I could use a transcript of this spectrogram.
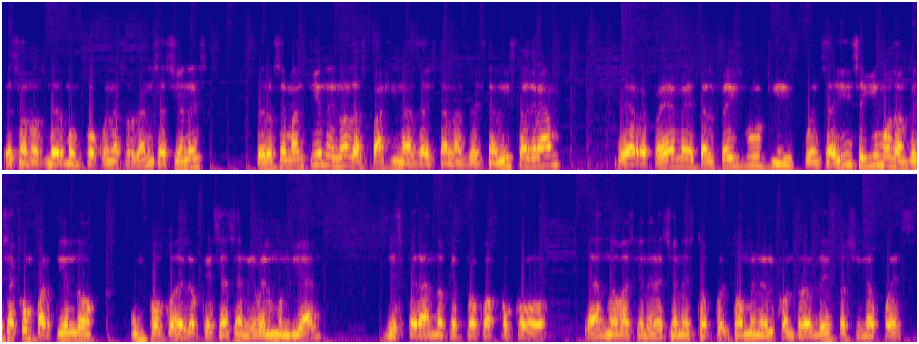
eso nos merma un poco en las organizaciones, pero se mantienen, ¿no? Las páginas, ahí están las, ahí está el Instagram de RPM, está el Facebook, y pues ahí seguimos, aunque sea compartiendo un poco de lo que se hace a nivel mundial y esperando que poco a poco las nuevas generaciones tomen el control de esto, si no pues,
